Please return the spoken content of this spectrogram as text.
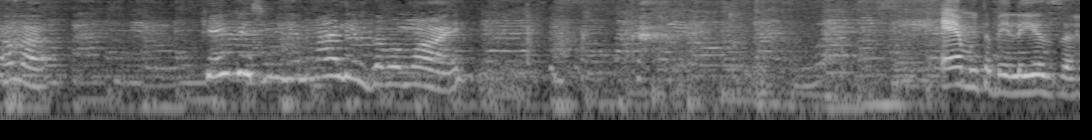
Olha lá. Quem que é esse menino mais lindo da mamãe? É muita beleza.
